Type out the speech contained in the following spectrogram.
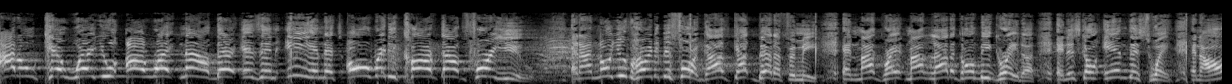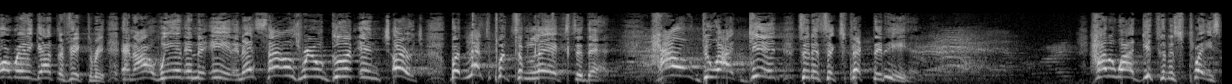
I don't care where you are right now, there is an end that's already carved out for you. And I know you've heard it before. God's got better for me. And my great my ladder gonna be greater. And it's gonna end this way. And I already got the victory. And I win in the end. And that sounds real good in church. But let's put some legs to that. How do I get to this expected end? How do I get to this place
